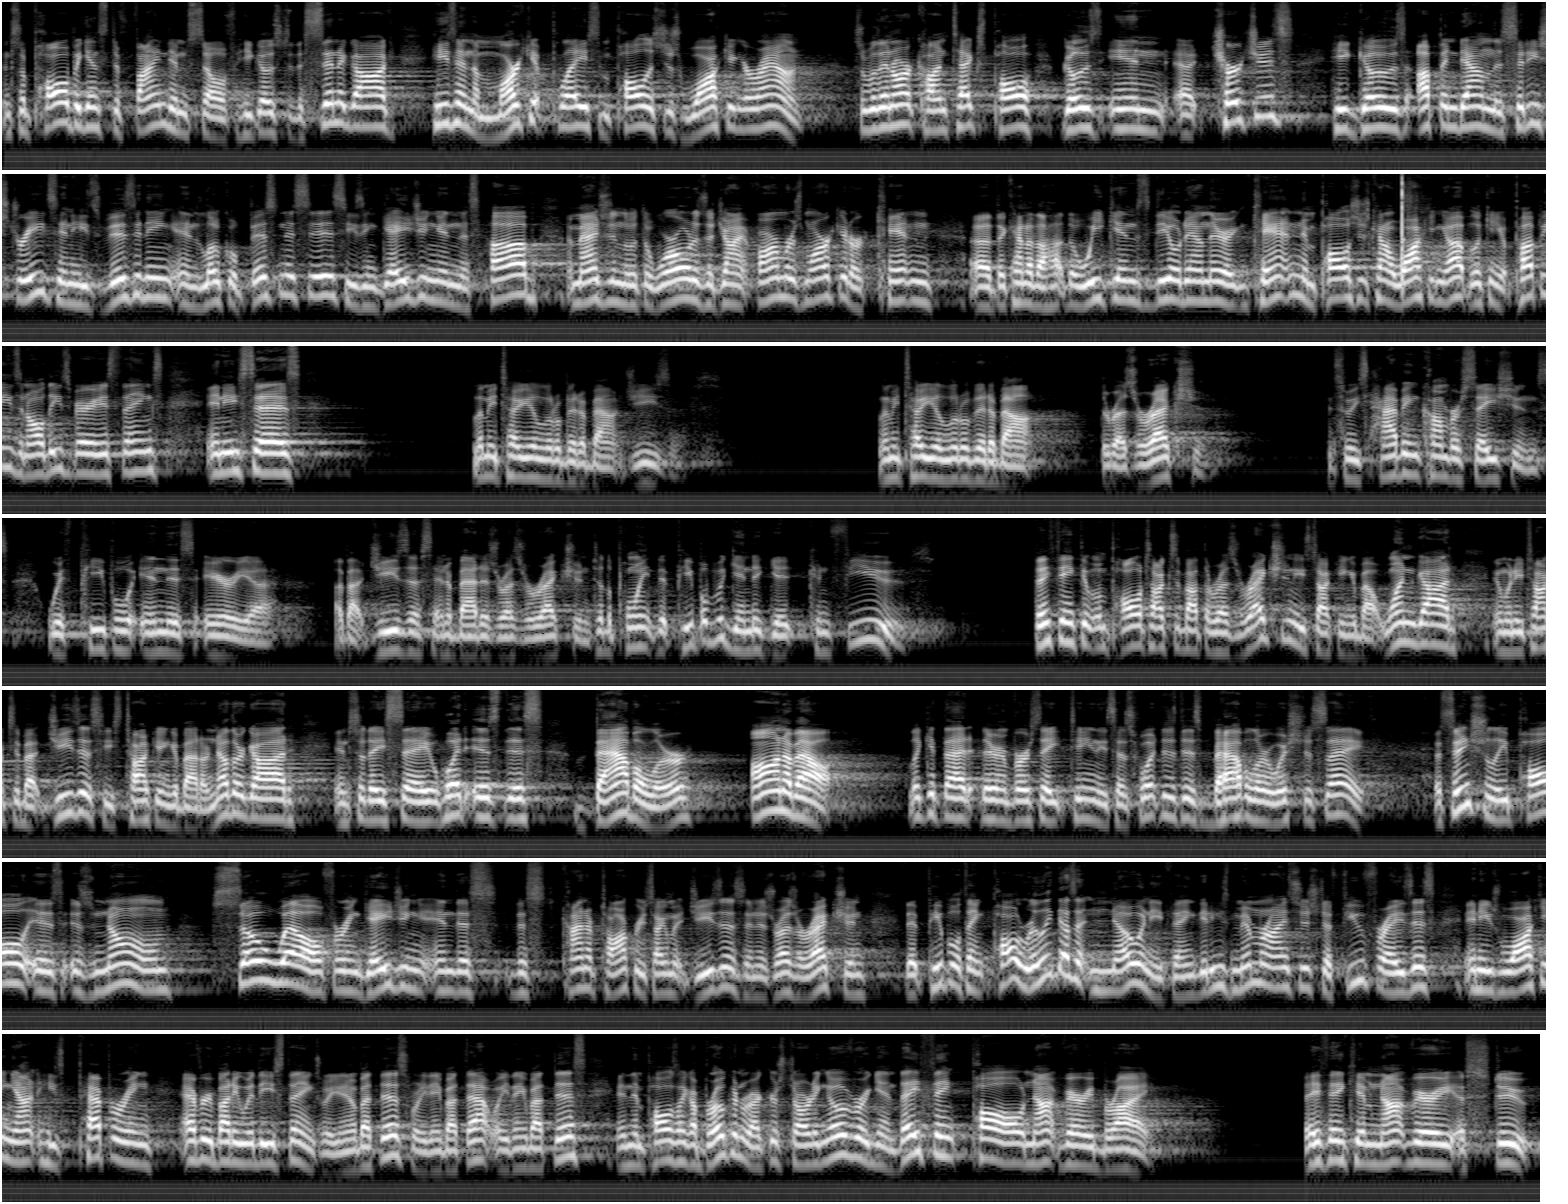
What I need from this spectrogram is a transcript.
And so Paul begins to find himself. He goes to the synagogue, he's in the marketplace, and Paul is just walking around. So, within our context, Paul goes in uh, churches, he goes up and down the city streets, and he's visiting in local businesses. He's engaging in this hub. Imagine that the world is a giant farmer's market or Canton, uh, the kind of the, the weekends deal down there in Canton. And Paul's just kind of walking up, looking at puppies and all these various things. And he says, Let me tell you a little bit about Jesus. Let me tell you a little bit about the resurrection. And so he's having conversations with people in this area about Jesus and about his resurrection to the point that people begin to get confused. They think that when Paul talks about the resurrection, he's talking about one God, and when he talks about Jesus, he's talking about another God. And so they say, What is this babbler on about? Look at that there in verse 18. He says, What does this babbler wish to say? Essentially, Paul is, is known so well for engaging in this, this kind of talk where he's talking about Jesus and his resurrection that people think Paul really doesn't know anything, that he's memorized just a few phrases and he's walking out and he's peppering everybody with these things. What do you know about this? What do you think about that? What do you think about this? And then Paul's like a broken record starting over again. They think Paul not very bright, they think him not very astute.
